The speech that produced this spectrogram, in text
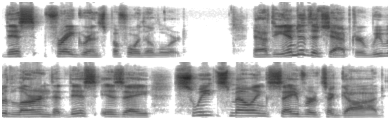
this fragrance before the Lord. Now, at the end of the chapter, we would learn that this is a sweet smelling savor to God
